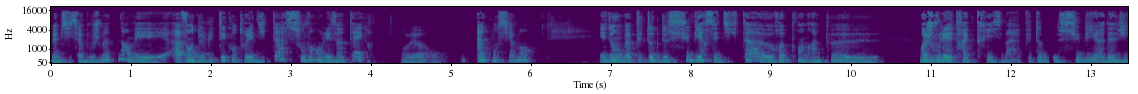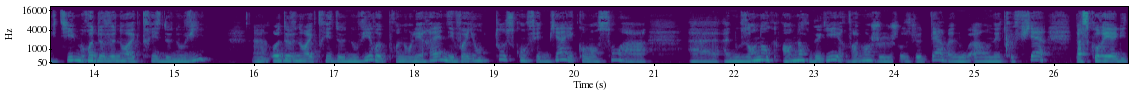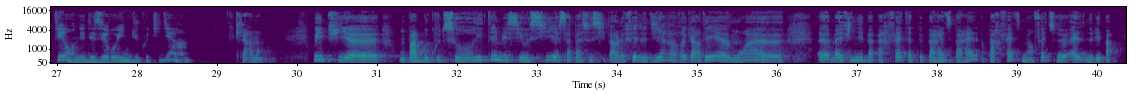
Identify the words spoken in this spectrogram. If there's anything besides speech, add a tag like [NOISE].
même si ça bouge maintenant, mais avant de lutter contre les dictats, souvent on les intègre inconsciemment. Et donc, bah, plutôt que de subir ces dictats, euh, reprendre un peu. Euh, moi, je voulais être actrice. Bah, plutôt que de subir et d'être victime, redevenons actrice de nos vies. Hein, redevenons actrice de nos vies, reprenons les rênes et voyons tout ce qu'on fait de bien et commençons à, à, nous en, enorgueillir. Vraiment, j'ose le terme, à, nous, à en être fiers. Parce qu'en réalité, on est des héroïnes du quotidien. Hein. Clairement. Oui, puis euh, on parle beaucoup de sororité, mais c'est aussi, ça passe aussi par le fait de dire, regardez, euh, moi, euh, ma vie n'est pas parfaite, elle peut paraître parfaite, mais en fait, elle ne l'est pas.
